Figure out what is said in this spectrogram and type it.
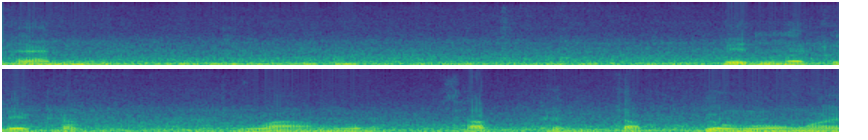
แผ่นปิ้นเล็กๆครับ วางทับแผ่นจับชั่วงไว้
